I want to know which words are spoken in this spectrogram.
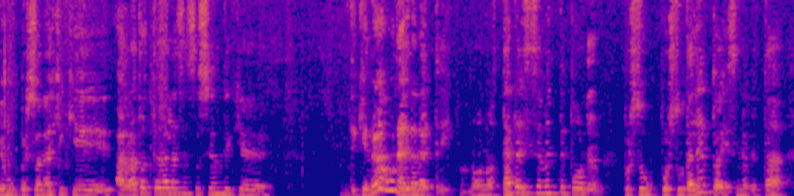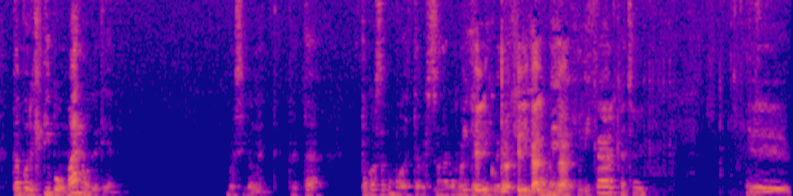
es un personaje que a ratos te da la sensación de que, de que no es una gran actriz, pues, no, no está precisamente por, por, su, por su talento ahí, sino que está, está por el tipo humano que tiene, básicamente. Esta, esta cosa como de esta persona como angelical, angelical, ¿cachai? Eh,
